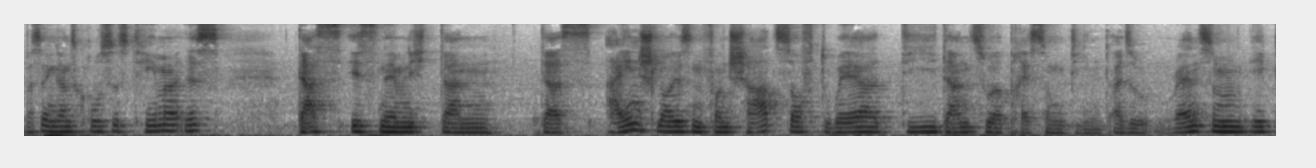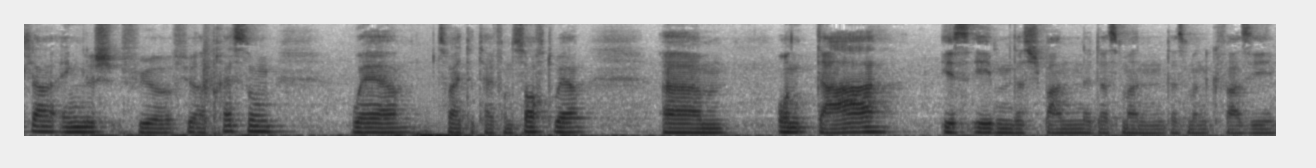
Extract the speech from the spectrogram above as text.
was ein ganz großes Thema ist. Das ist nämlich dann das Einschleusen von Schadsoftware, die dann zur Erpressung dient. Also Ransom, eh klar, Englisch für, für Erpressung, Ware, zweiter Teil von Software. Ähm, und da ist eben das Spannende, dass man, dass man quasi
